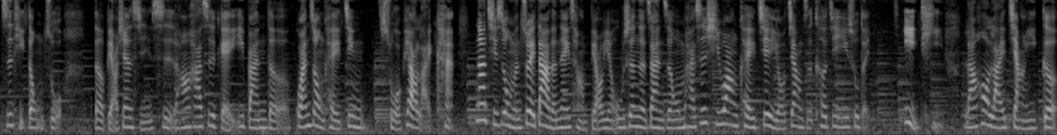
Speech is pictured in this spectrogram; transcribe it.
肢体动作。的表现形式，然后它是给一般的观众可以进锁票来看。那其实我们最大的那一场表演《无声的战争》，我们还是希望可以借由这样子科技艺术的议题，然后来讲一个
